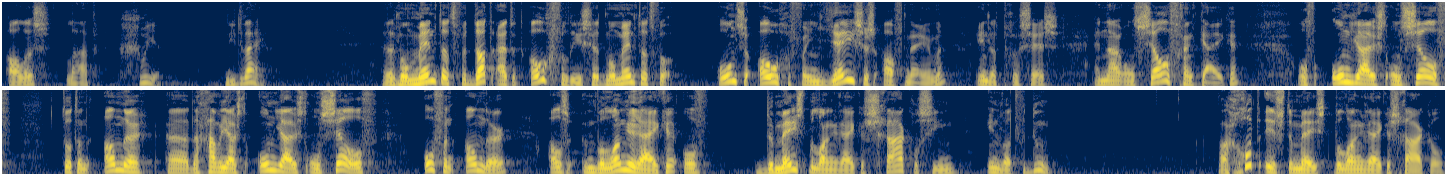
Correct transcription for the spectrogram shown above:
alles laat groeien. Niet wij. En het moment dat we dat uit het oog verliezen, het moment dat we onze ogen van Jezus afnemen in dat proces en naar onszelf gaan kijken, of onjuist onszelf tot een ander, uh, dan gaan we juist onjuist onszelf of een ander als een belangrijke of de meest belangrijke schakel zien in wat we doen. Maar God is de meest belangrijke schakel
